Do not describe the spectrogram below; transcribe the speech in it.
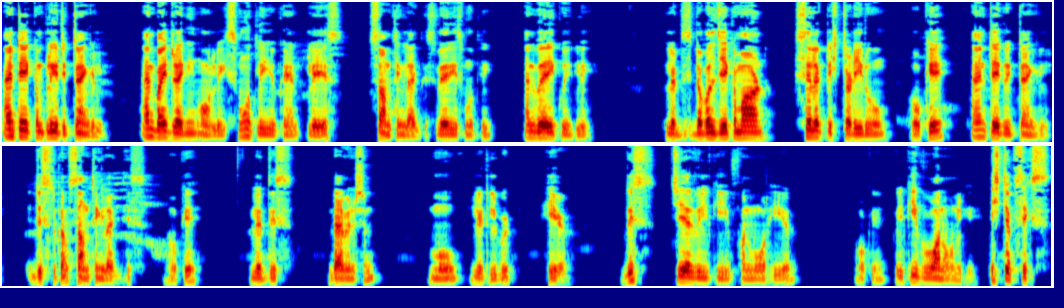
and take complete rectangle and by dragging only smoothly you can place something like this very smoothly and very quickly. Let this double J command select study room okay and take rectangle. This becomes something like this okay. Let this dimension move little bit here. This chair will keep one more here okay we'll keep one only. Step 6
